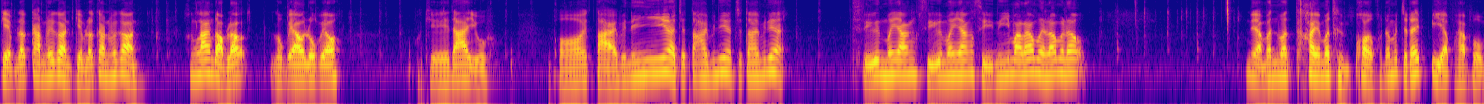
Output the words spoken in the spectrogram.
เก็บแล้วกันไว้ก่อน เก็บแล้วกันไว้ก่อน ข้างล่างดรอปแล้ว ลงไปเอา ลงไปเอา โอเค ได้อยู่โอ้ยตายไปเนี่ย จะตายไปเนี่ย จะตายไปเนี่ย สีอื่นมายัง สีอื่นมายัง สีนี้มาแล้วมาแล้วมาแล้ว เนี่ย มันมาใครมาถึงก่อนคนนั้นมันจะได้เปรียบครับ ผม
